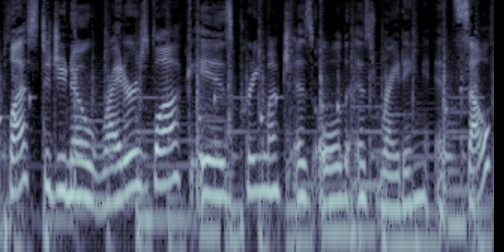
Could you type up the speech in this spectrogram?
Plus, did you know writer's block is pretty much as old as writing itself?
